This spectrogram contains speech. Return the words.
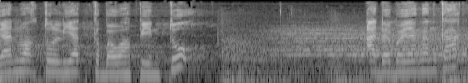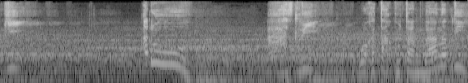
dan waktu lihat ke bawah pintu, ada bayangan kaki. Aduh, asli gue ketakutan banget nih.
